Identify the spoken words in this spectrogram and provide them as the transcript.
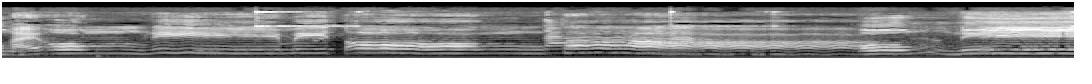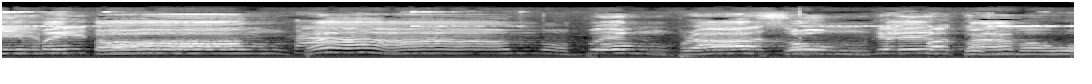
งศ์ไอ้องค์นี้ไม่ต้องท่าองค์นี้ไม่ต้องถามเป็นพ ระทรงเดชปปฐุฐุมมว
